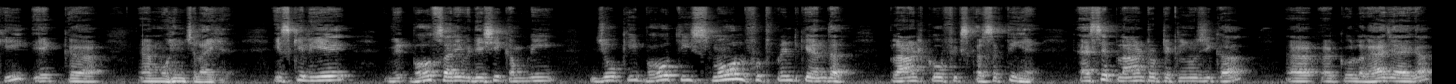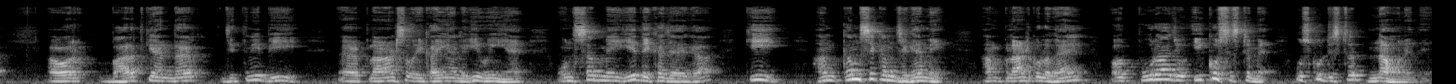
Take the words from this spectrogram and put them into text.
की एक मुहिम चलाई है। इसके लिए बहुत सारी विदेशी कंपनी जो कि बहुत ही स्मॉल फुटप्रिंट के अंदर प्लांट को फिक्स कर सकती हैं। ऐसे प्लांट और टेक्नोलॉजी का आ, को लगाया जाएगा और भारत के अंदर जितनी भी आ, प्लांट्स और इकाइयाँ लगी हुई हैं उन सब में ये देखा जाएगा कि हम कम से कम जगह में हम प्लांट को लगाएँ और पूरा जो इकोसिस्टम है उसको डिस्टर्ब ना होने दें।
